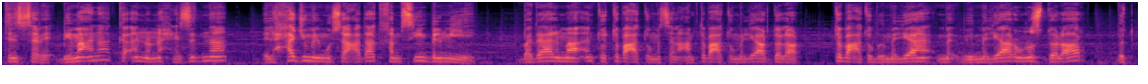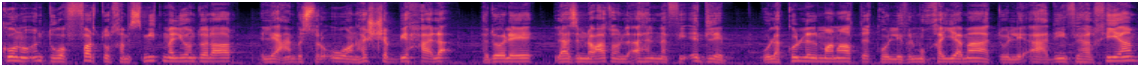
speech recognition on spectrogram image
تنسرق. بمعنى كأنه نحن زدنا الحجم المساعدات 50% بدال ما أنتم تبعتوا مثلا عم تبعتوا مليار دولار تبعتوا بمليار بمليار ونص دولار بتكونوا أنتم وفرتوا ال 500 مليون دولار اللي عم بيسرقوهم. هالشبيحة لا هدول لازم نبعتهم لأهلنا في إدلب ولكل المناطق واللي في المخيمات واللي قاعدين فيها الخيام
